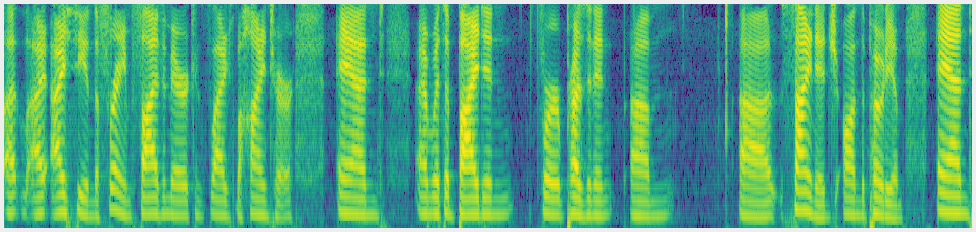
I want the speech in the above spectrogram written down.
I, I, see in the frame five American flags behind her, and and with a Biden for president um, uh, signage on the podium. And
